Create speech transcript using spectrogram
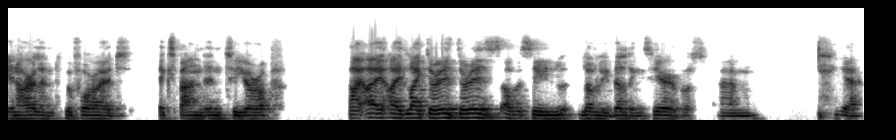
in Ireland before I'd expand into Europe. I, I, I like there is there is obviously lovely buildings here, but um, yeah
